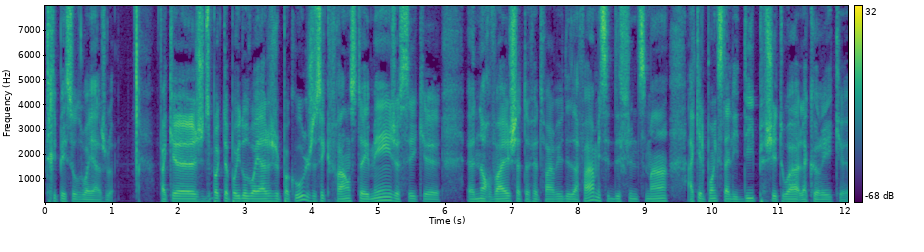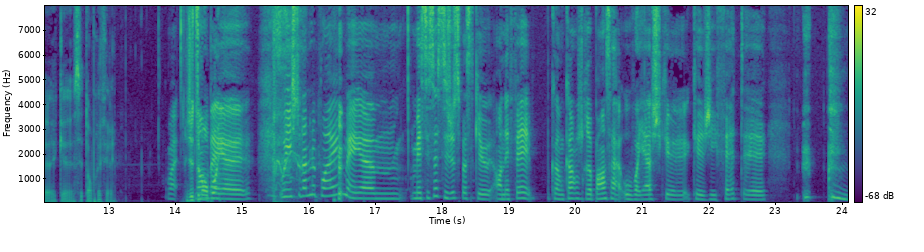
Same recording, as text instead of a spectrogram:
triper sur ce voyage-là. Fait que euh, je dis pas que t'as pas eu d'autres voyages pas cool. Je sais que France t'as aimé, je sais que euh, Norvège ça t'a fait faire vivre des affaires, mais c'est définitivement à quel point que c'est allé deep chez toi la Corée que, que c'est ton préféré. Ouais. J'ai-tu mon ben, point? euh, oui, je te donne le point, mais, euh, mais c'est ça, c'est juste parce que, en effet, comme quand je repense à- au voyage que, que j'ai fait, euh,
